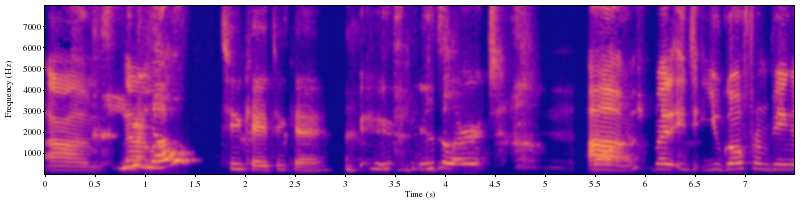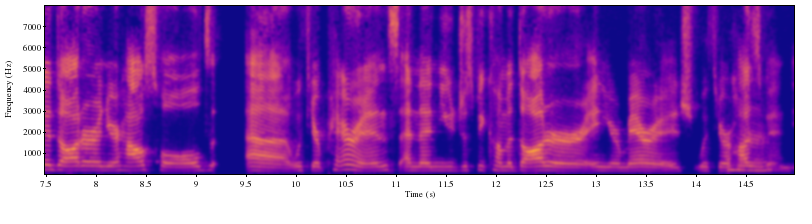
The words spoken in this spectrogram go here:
um, You didn't know? 2K, 2K. News alert. um but it, you go from being a daughter in your household uh with your parents and then you just become a daughter in your marriage with your Mhm. husband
